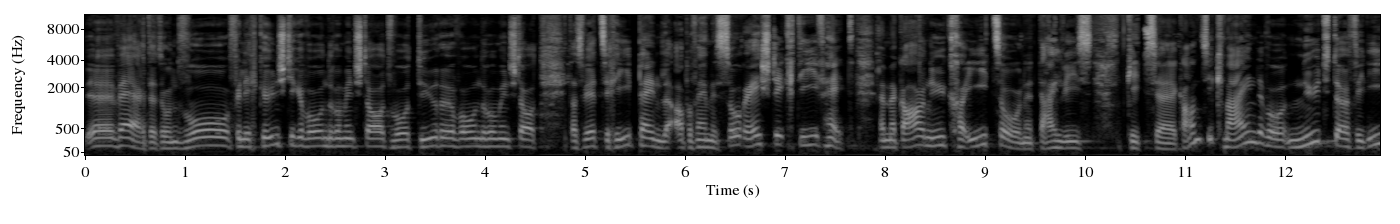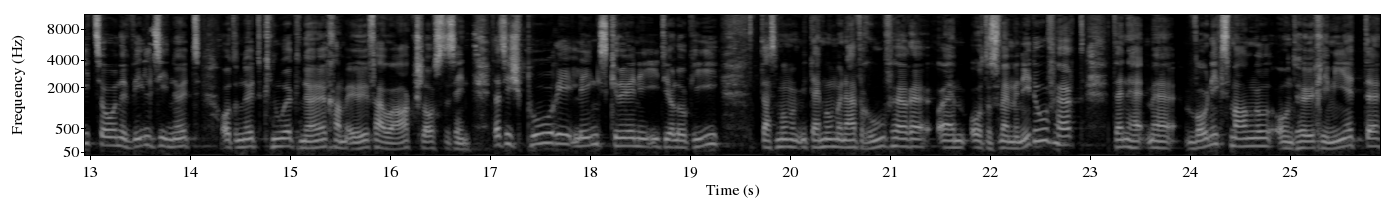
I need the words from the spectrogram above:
äh, werden und wo vielleicht günstiger Wohnraum entsteht, wo teurer Wohnraum entsteht. Das wird sich einpendeln. Aber wenn man es so restriktiv hat, wenn man gar nichts einzonen kann, teilweise gibt es äh, ganze Gemeinden, die nichts dürfen einzonen, weil sie nicht oder nicht genug näher am ÖV angeschlossen sind. Das ist pure linksgrüne Ideologie. Das muss man, mit dem muss man einfach aufhören. Ähm, oder wenn man nicht aufhört, dann hat man Wohnungsmangel und hohe Mieten.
